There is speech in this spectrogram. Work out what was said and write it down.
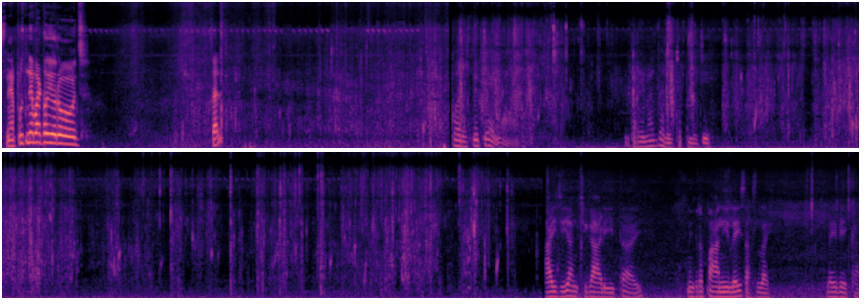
स्नॅपूच नाही पाठव रोज। चल। परिस्थिती आहे यार झाली चपलीची आईची आमची गाडी इथं आहे. आणि इकडं पाणी लई साचलाय. लई बेकार.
